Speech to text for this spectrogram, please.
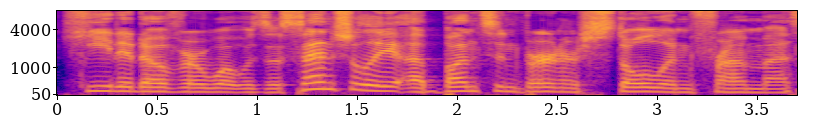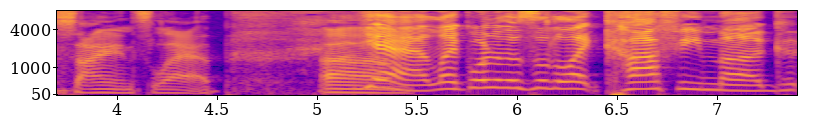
heated over what was essentially a Bunsen burner stolen from a science lab. Um, yeah, like one of those little like coffee mug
